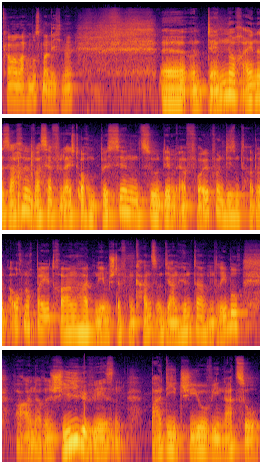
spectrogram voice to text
kann man machen, muss man nicht, ne? Äh, und dennoch eine Sache, was ja vielleicht auch ein bisschen zu dem Erfolg von diesem Tatort auch noch beigetragen hat, neben Stefan Kanz und Jan Hinter im Drehbuch, war eine Regie gewesen. Buddy Giovinazzo.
